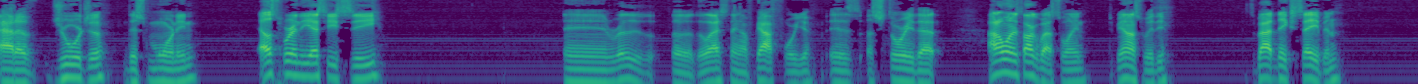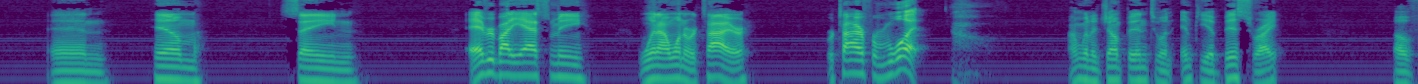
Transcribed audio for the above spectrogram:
out of Georgia this morning. Elsewhere in the SEC, and really the, the last thing I've got for you is a story that I don't want to talk about, Swain, to be honest with you. It's about Nick Saban and him saying, Everybody asks me when I want to retire. Retire from what? I'm going to jump into an empty abyss, right? Of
